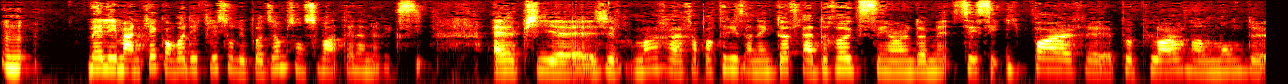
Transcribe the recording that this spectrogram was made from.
Mm. Mais les mannequins qu'on voit défiler sur les podiums sont souvent atteints d'anorexie. Euh, puis euh, j'ai vraiment rapporté des anecdotes. La drogue, c'est un domaine, c'est hyper euh, populaire dans le monde de,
